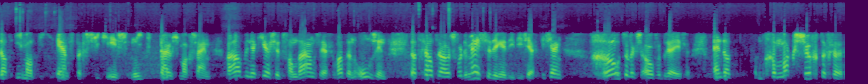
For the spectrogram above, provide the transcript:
dat iemand die ernstig ziek is niet thuis mag zijn. Waar haalt meneer Kiers het vandaan, zeg? Wat een onzin. Dat geldt trouwens voor de meeste dingen die hij zegt. Die zijn grotelijks overdreven. En dat gemakzuchtige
